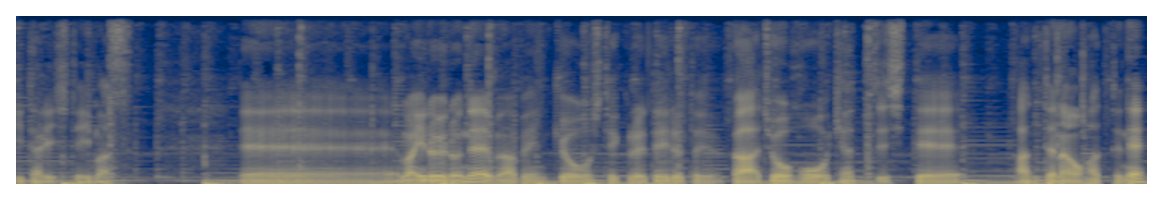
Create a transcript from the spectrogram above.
いたりしています。でまあいろいろね、まあ、勉強をしてくれているというか情報をキャッチしてアンテナを張ってね、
